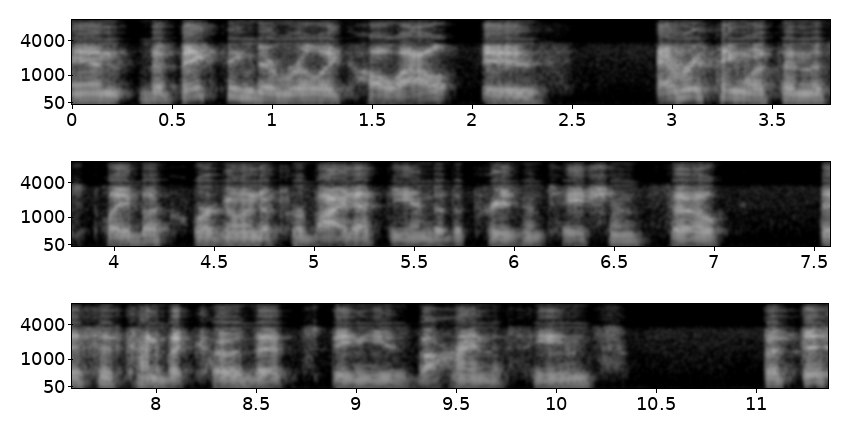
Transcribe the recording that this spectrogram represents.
And the big thing to really call out is everything within this playbook we're going to provide at the end of the presentation. So this is kind of the code that's being used behind the scenes. But this,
